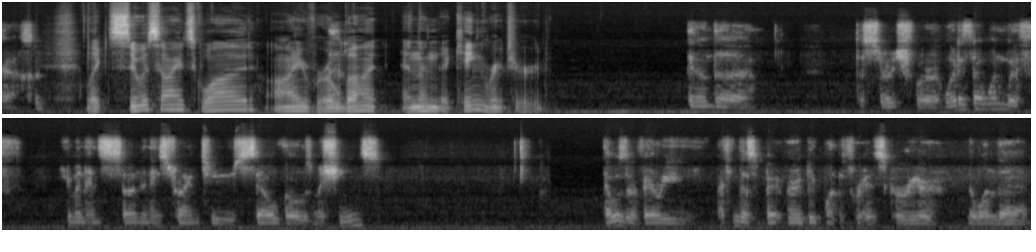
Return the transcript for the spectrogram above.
Yeah. like Suicide Squad, I Robot, and then the King Richard. And then the the search for what is that one with him and his son, and he's trying to sell those machines. That was a very, I think that's a very big one for his career. The one that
